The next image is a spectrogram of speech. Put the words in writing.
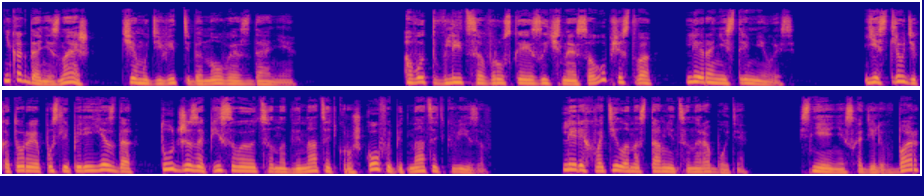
Никогда не знаешь, чем удивит тебя новое здание. А вот влиться в русскоязычное сообщество Лера не стремилась. Есть люди, которые после переезда тут же записываются на 12 кружков и 15 квизов. Лере хватило наставницы на работе. С ней они сходили в бар,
